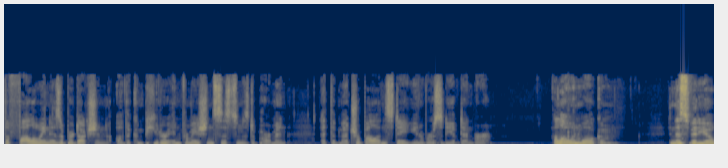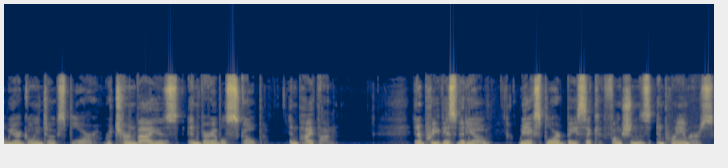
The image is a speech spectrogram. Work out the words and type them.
The following is a production of the Computer Information Systems Department at the Metropolitan State University of Denver. Hello and welcome. In this video we are going to explore return values and variable scope in Python. In a previous video we explored basic functions and parameters.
